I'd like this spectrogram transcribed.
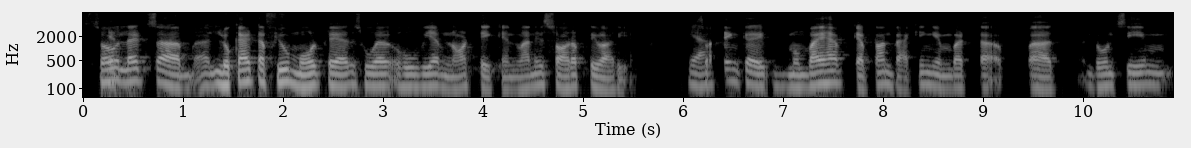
So Yeah. let's uh, look at a few more players who have, who we have not taken. One is Saurabh Tiwari. yeah. So I think uh, Mumbai have kept on backing him, but uh, uh, don't see him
